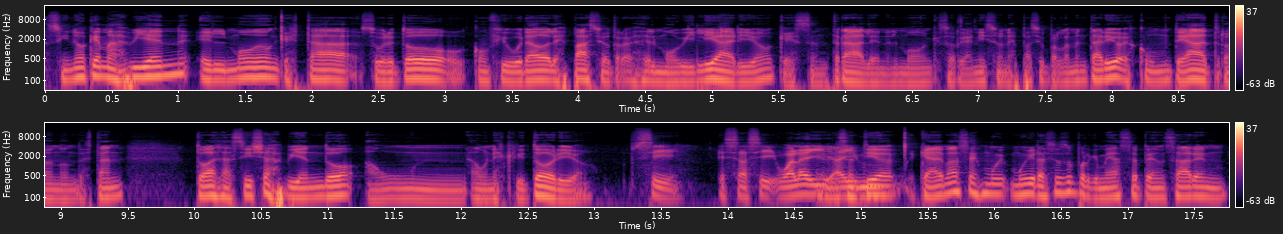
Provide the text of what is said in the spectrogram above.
sino que más bien el modo en que está, sobre todo, configurado el espacio a través del mobiliario, que es central en el modo en que se organiza un espacio parlamentario, es como un teatro en donde están todas las sillas viendo a un, a un escritorio. Sí, es así. Igual hay. hay Que además es muy, muy gracioso porque me hace pensar en.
